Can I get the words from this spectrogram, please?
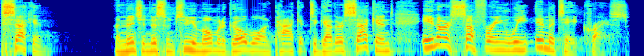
Second, I mentioned this one to you a moment ago. We'll unpack it together. Second, in our suffering we imitate Christ.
